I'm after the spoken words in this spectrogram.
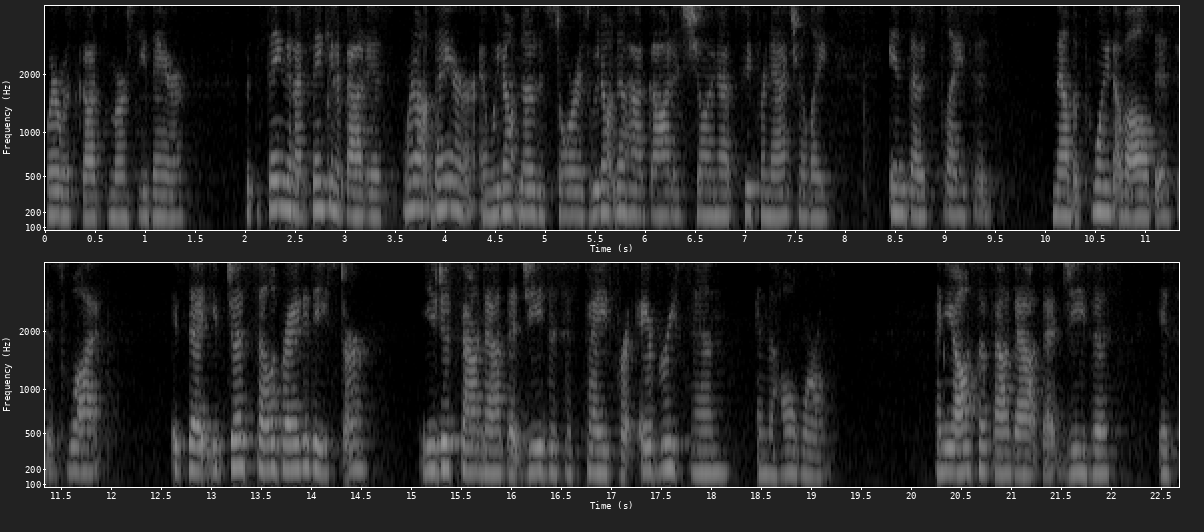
where was God's mercy there. But the thing that I'm thinking about is we're not there and we don't know the stories. We don't know how God is showing up supernaturally in those places. Now, the point of all this is what? Is that you've just celebrated Easter. You just found out that Jesus has paid for every sin in the whole world. And you also found out that Jesus is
